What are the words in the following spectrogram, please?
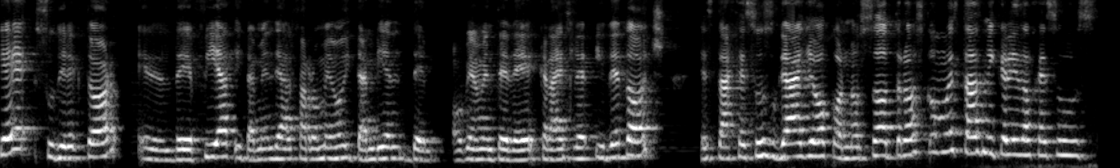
que su director, el de Fiat y también de Alfa Romeo y también de, obviamente, de Chrysler y de Dodge, está Jesús Gallo con nosotros. ¿Cómo estás, mi querido Jesús?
